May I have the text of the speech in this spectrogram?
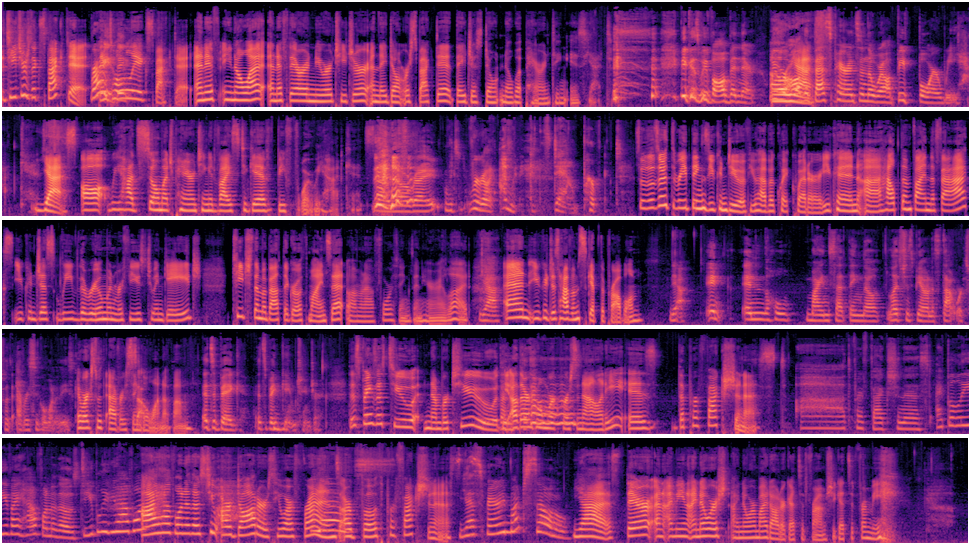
The teachers expect it. Right, They they- totally expect it. And if, you know what? And if they're a newer teacher and they don't respect it, they just don't know what parenting is yet. because we've all been there. We Oh, were all yes. the best parents in the world before we had kids. yes. All we had so much parenting advice to give before we had kids. I know, right? We we were like, I'm gonna get this down, perfect. So those are three things you can do if you have a quick quitter. You can uh, help them find the facts. You can just leave the room and refuse to engage. Teach them about the growth mindset. Oh, I'm gonna have four things in here. I lied. Yeah. And you could just have them skip the problem. Yeah, and and the whole mindset thing, though. Let's just be honest, that works with every single one of these. It works with every single one of them. It's a big, it's a big game changer. This brings us to number two. The Dun, other homework personality is the perfectionist. Ah, the perfectionist. I believe I have one of those. Do you believe you have one? I have one of those too. Our daughters, who are friends, are both perfectionists. yes, very much so. Yes, they're, and I mean, I know where sh I know where my daughter gets it from. She gets it from me.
